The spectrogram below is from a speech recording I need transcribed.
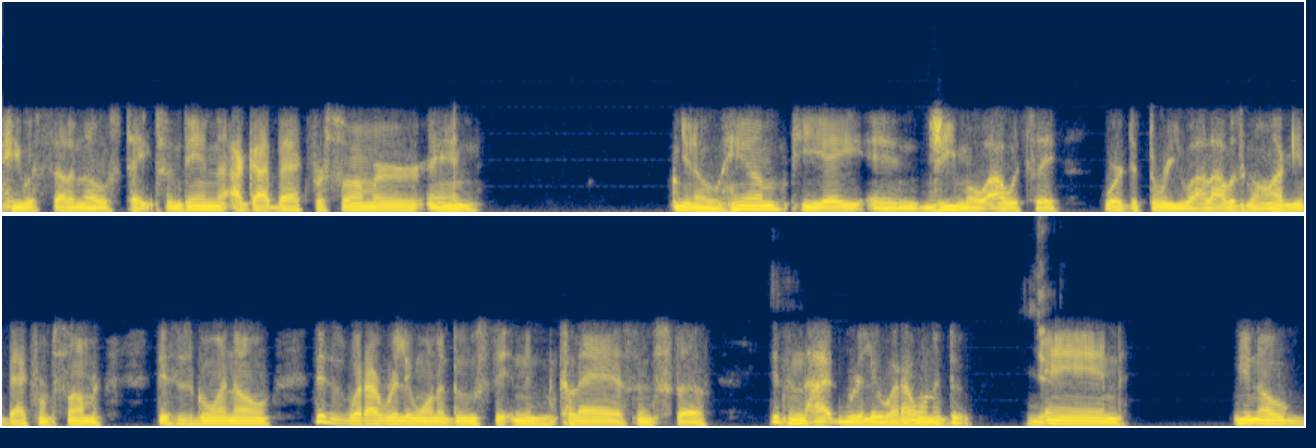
he was selling those tapes. And then I got back for summer and, you know, him, PA, and Gmo, I would say, were the three while I was gone. I get back from summer. This is going on. This is what I really want to do, sitting in class and stuff. It's not really what I want to do. Yeah. And, you know,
